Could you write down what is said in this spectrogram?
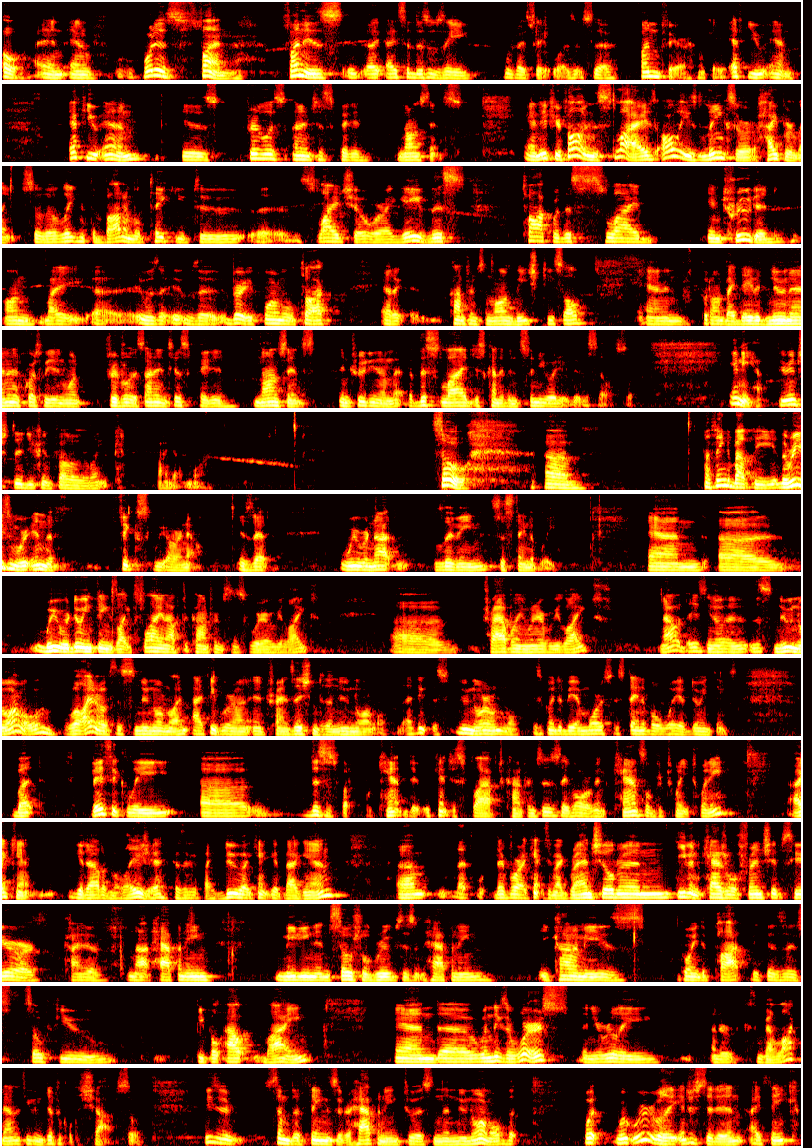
Oh, and, and what is fun? Fun is, I, I said this was a, what did I say it was? It's a fun fair, okay, F-U-N. F-U-N is frivolous, unanticipated nonsense. And if you're following the slides, all these links are hyperlinked. So the link at the bottom will take you to the slideshow where I gave this talk where this slide intruded on my, uh, it, was a, it was a very formal talk at a conference in Long Beach, TESOL, and put on by David Noonan. And of course, we didn't want frivolous, unanticipated nonsense intruding on that. But this slide just kind of insinuated itself. So anyhow, if you're interested, you can follow the link, find out more. So um, I think about the, the reason we're in the fix we are now is that we were not living sustainably. And uh, we were doing things like flying off to conferences wherever we liked, uh, traveling whenever we liked. Nowadays, you know, this new normal, well, I don't know if this is a new normal. I, I think we're on a transition to the new normal. I think this new normal is going to be a more sustainable way of doing things. But basically, uh, this is what we can't do. We can't just fly off to conferences. They've already been canceled for 2020. I can't get out of Malaysia because if I do, I can't get back in. Um, therefore, I can't see my grandchildren. Even casual friendships here are kind of not happening. Meeting in social groups isn't happening. Economy is going to pot because there's so few people out buying. And uh, when things are worse, then you're really under some kind of lockdown, it's even difficult to shop. So these are some of the things that are happening to us in the new normal. But what, we're really interested in, I think,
